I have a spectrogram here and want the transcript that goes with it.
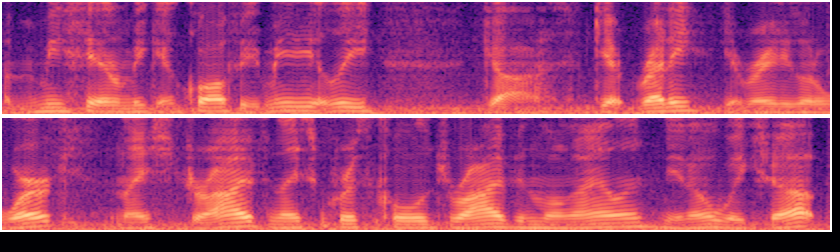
Immediately, I'm making coffee immediately. Got get ready, get ready to go to work. Nice drive, nice crisp cold drive in Long Island. You know, wakes you up,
